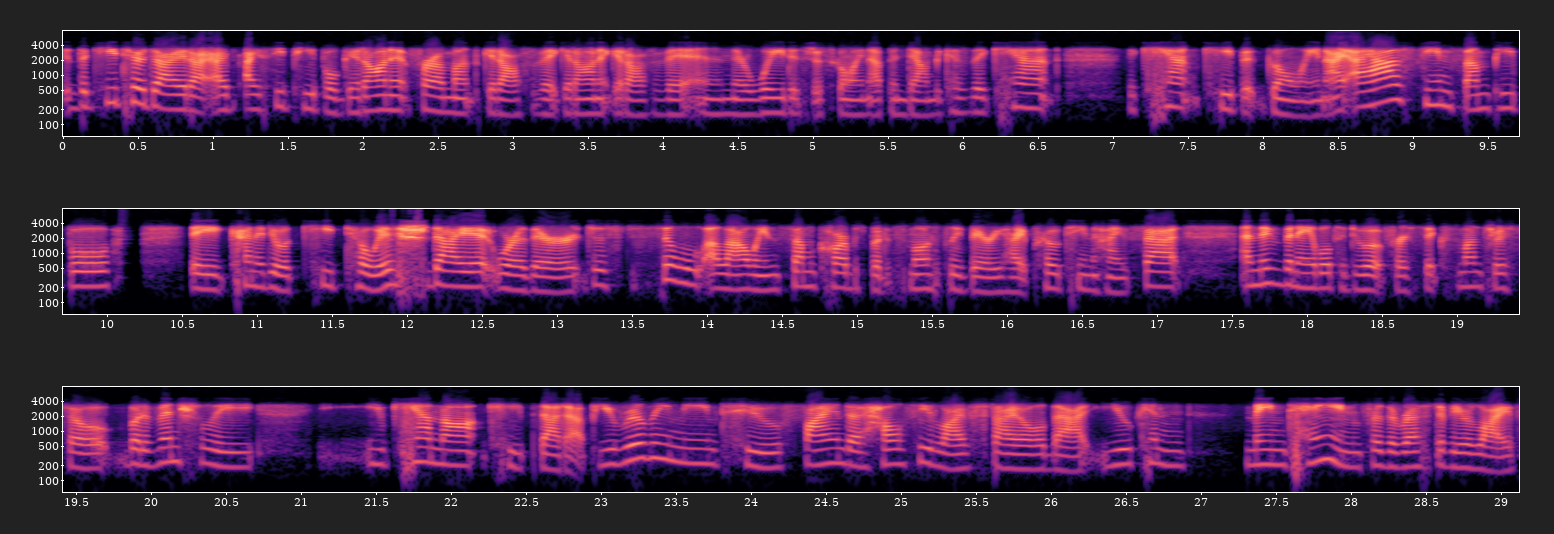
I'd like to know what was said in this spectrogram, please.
the keto diet, I, I see people get on it for a month, get off of it, get on it, get off of it, and their weight is just going up and down because they can't they can't keep it going. I, I have seen some people they kind of do a keto-ish diet where they're just still allowing some carbs, but it's mostly very high protein, high fat, and they've been able to do it for six months or so. But eventually, you cannot keep that up. You really need to find a healthy lifestyle that you can maintain for the rest of your life.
